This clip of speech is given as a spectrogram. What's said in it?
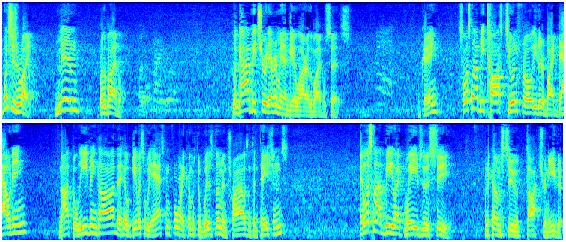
Which is right? Men or the Bible? Bible. Let God be true and every man be a liar, the Bible says. Okay? So let's not be tossed to and fro either by doubting, not believing God that He'll give us what we ask Him for when it comes to wisdom and trials and temptations. And let's not be like waves of the sea when it comes to doctrine either.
